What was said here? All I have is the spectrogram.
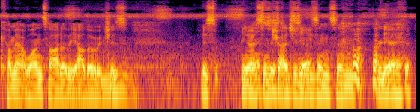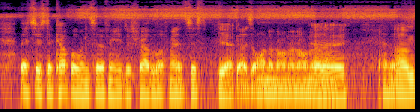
come out one side or the other, which is is you know some tragedies and some yeah. That's just a couple in surfing. You just rattle off, man. It's just Yeah. goes on and on and on. I And on. And Um,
